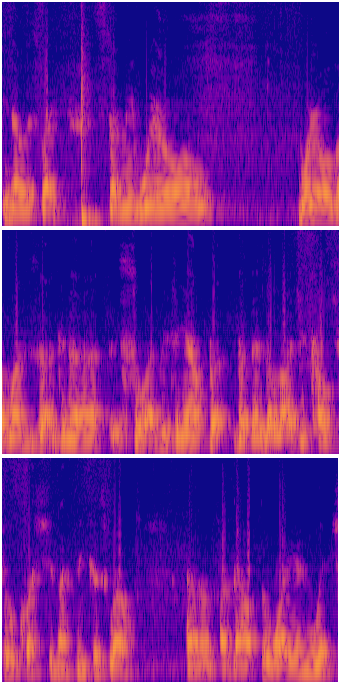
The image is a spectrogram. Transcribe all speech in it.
You know it's like suddenly we're all we're all the ones that are going to sort everything out. But but there's a larger cultural question, I think, as well, uh, about the way in which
